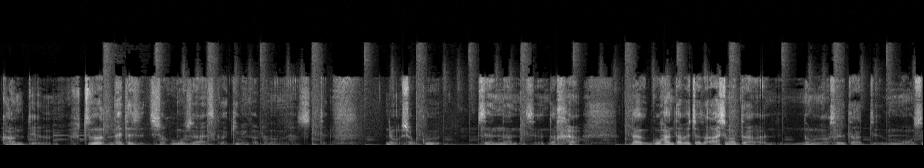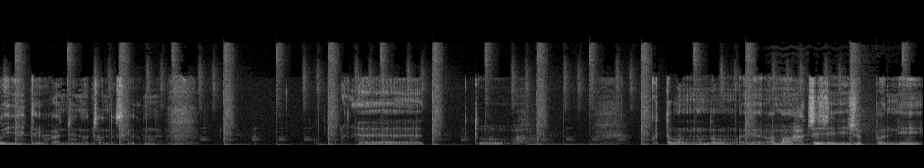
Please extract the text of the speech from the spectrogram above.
感っていうの普通は大体食後じゃないですか君から飲むやつって。でも食前なんですよ。だからなんかご飯食べちゃうと足まった飲むの忘れたっていうもう遅いっていう感じになっちゃうんですけどね。えー、っと食ったもの飲んだもの、えー、まあ8時20分に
